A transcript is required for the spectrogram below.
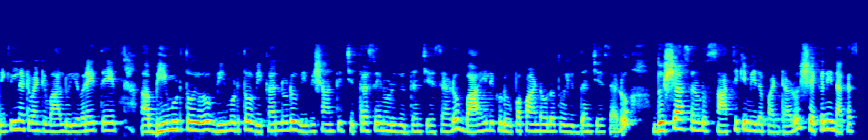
మిగిలినటువంటి వాళ్ళు ఎవరైతే భీముడితో భీముడితో వికర్ణుడు వివిశాంతి చిత్రసేనుడు యుద్ధం చేశాడు బాహిలికుడు ఉప పాండవులతో యుద్ధం చేశాడు దుశ్శాసనుడు సాత్వికి మీద పడ్డాడు శకుని నకస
